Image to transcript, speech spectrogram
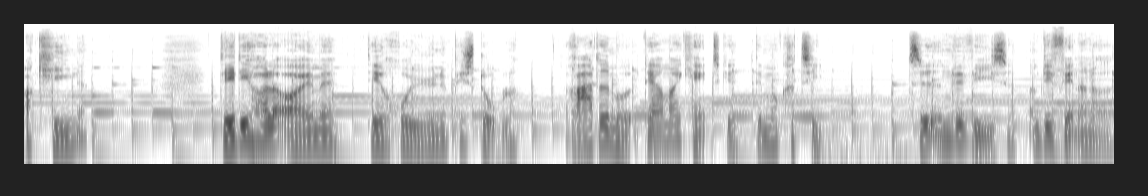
og Kina. Det, de holder øje med, det er rygende pistoler, rettet mod det amerikanske demokrati. Tiden vil vise, om de finder noget.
